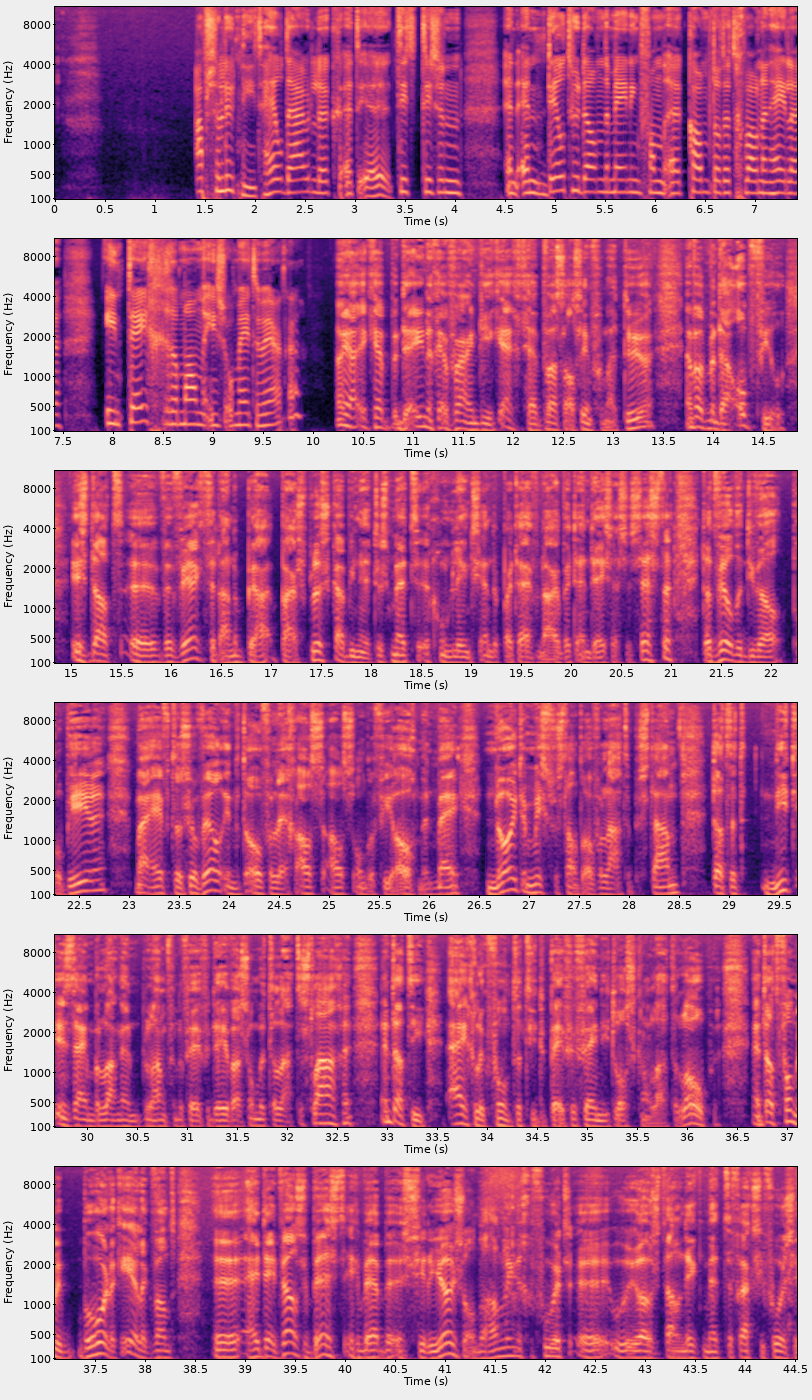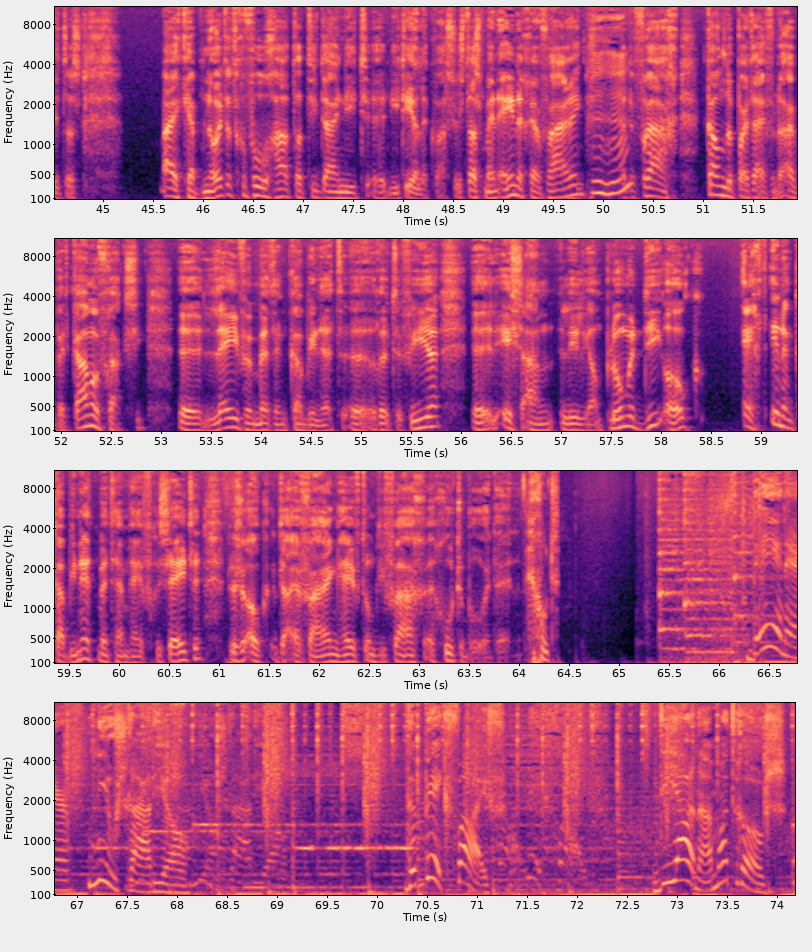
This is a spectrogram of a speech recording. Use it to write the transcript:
Absoluut niet. Heel duidelijk. Het, uh, het, is, een. En, en deelt u dan de mening van uh, Kamp dat het gewoon een hele integere man is om mee te werken? Nou ja, ik heb de enige ervaring die ik echt heb was als informateur. En wat me daar opviel, is dat uh, we werkten aan een Paars Plus kabinet. Dus met GroenLinks en de Partij van de Arbeid en D66. Dat wilde hij wel proberen. Maar hij heeft er zowel in het overleg als, als onder vier ogen met mij nooit een misverstand over laten bestaan. Dat het niet in zijn belang en het belang van de VVD was om het te laten slagen. En dat hij eigenlijk vond dat hij de PVV niet los kan laten lopen. En dat vond ik behoorlijk eerlijk, want uh, hij deed wel zijn best we hebben serieuze onderhandelingen gevoerd, uh, Uri en ik, met de fractievoorzitters. Maar ik heb nooit het gevoel gehad dat hij daar niet, uh, niet eerlijk was. Dus dat is mijn enige ervaring. Mm -hmm. De vraag: kan de Partij van de Arbeid Kamerfractie uh, leven met een kabinet uh, Rutte 4? is aan Lilian Ploemen, die ook echt in een kabinet met hem heeft gezeten. Dus ook de ervaring heeft om die vraag goed te beoordelen. Goed. BNR Nieuwsradio. The Big Five. Diana Matroos.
